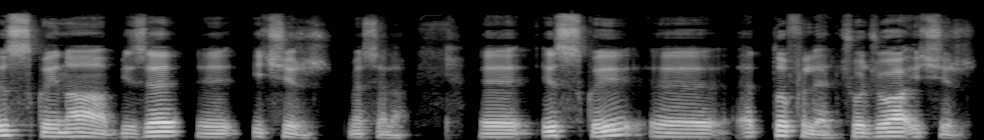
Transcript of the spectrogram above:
İskina bize e, içir mesela. E, iski e, tıfle çocuğa içir.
